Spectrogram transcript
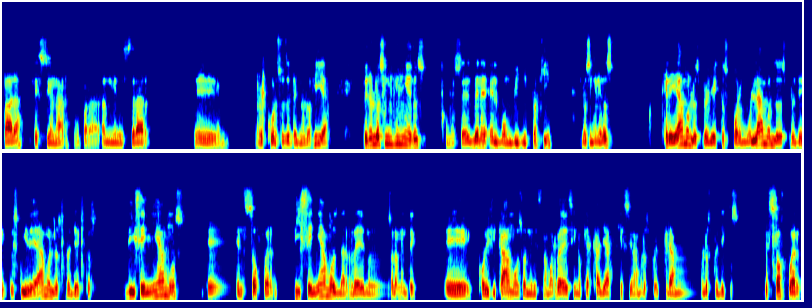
para gestionar o para administrar eh, recursos de tecnología. Pero los ingenieros, como ustedes ven el bombillito aquí, los ingenieros creamos los proyectos, formulamos los proyectos, ideamos los proyectos, diseñamos el software, diseñamos las redes, no solamente eh, codificamos o administramos redes, sino que acá ya gestionamos los, creamos los proyectos de software,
